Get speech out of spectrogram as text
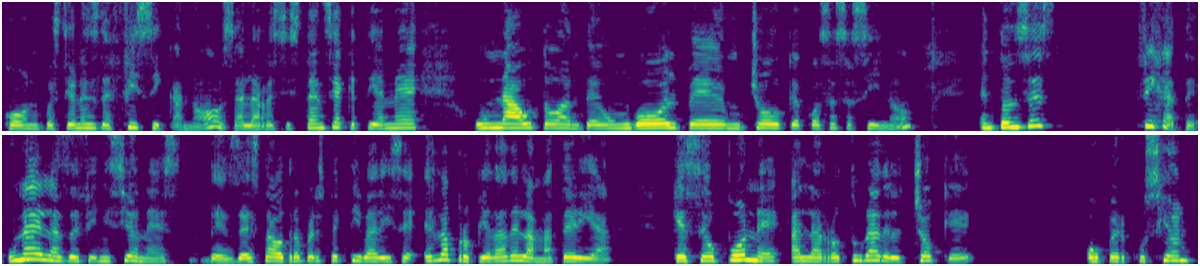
con cuestiones de física, ¿no? O sea, la resistencia que tiene un auto ante un golpe, un choque, cosas así, ¿no? Entonces, fíjate, una de las definiciones desde esta otra perspectiva dice, es la propiedad de la materia que se opone a la rotura del choque o percusión.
